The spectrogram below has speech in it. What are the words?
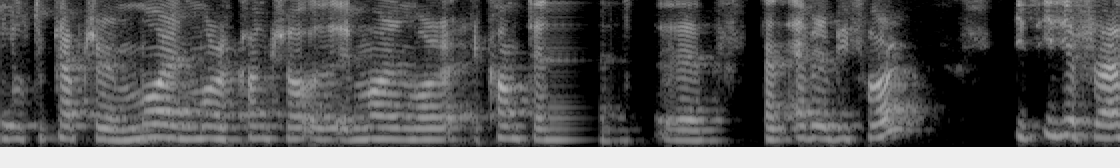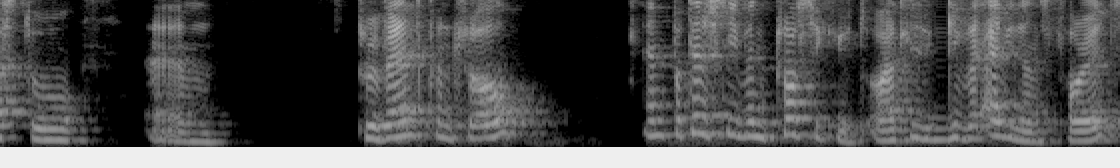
able to capture more and more control, uh, more and more content uh, than ever before, it's easier for us to um, prevent, control, and potentially even prosecute, or at least give evidence for it,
